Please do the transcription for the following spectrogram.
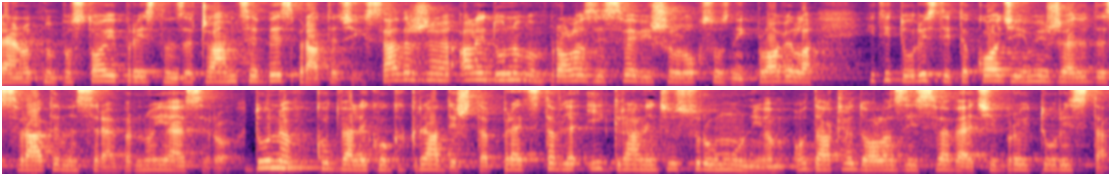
Trenutno postoji pristan za čamce bez pratećih sadržaja, ali Dunavom prolazi sve više luksuznih plovila i ti turisti takođe imaju želju da svrate na Srebrno jezero. Dunav kod velikog gradišta predstavlja i granicu s Rumunijom, odakle dolazi sve veći broj turista.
